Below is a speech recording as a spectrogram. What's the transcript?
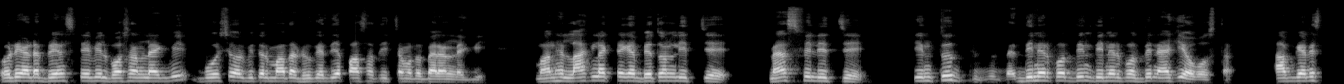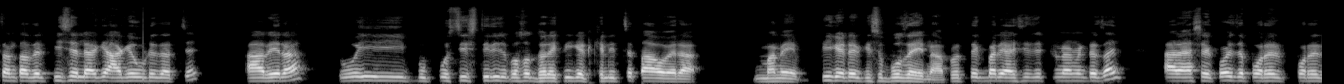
ওটি একটা ব্রেঞ্চ টেবিল বসান লাগবি, বসে ওর ভিতর মাথা ঢুকে দিয়ে পাশাতে ইচ্ছা মতো বেড়ান লাগবি। মানে লাখ লাখ টাকা বেতন নিচ্ছে ম্যাচ ফি নিচ্ছে কিন্তু দিনের পর দিন, দিনের পর দিন একই অবস্থা। আফগানিস্তান তাদের পিছে লাগে, আগে উঠে যাচ্ছে, আর এরা ওই পঁচিশ তিরিশ বছর ধরে ক্রিকেট খেলিচ্ছে, তাও এরা মানে ক্রিকেটের কিছু বোঝাই না। প্রত্যেকবারই আইসিসি টুর্নামেন্টে যায়, আর এসে কয় যে পরের পরের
